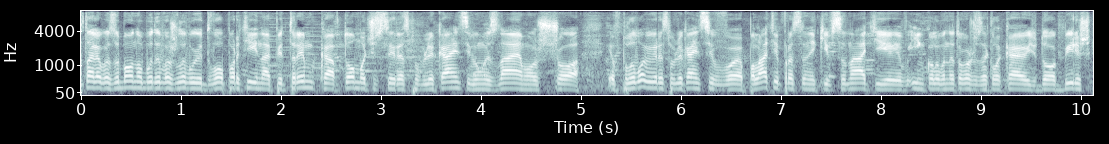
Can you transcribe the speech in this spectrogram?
Наталя, безумовно, буде важливою двопартійна підтримка, в тому числі республіканців. Ми знаємо, що впливові республіканці в палаті представників в сенаті інколи вони також закликають до більш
